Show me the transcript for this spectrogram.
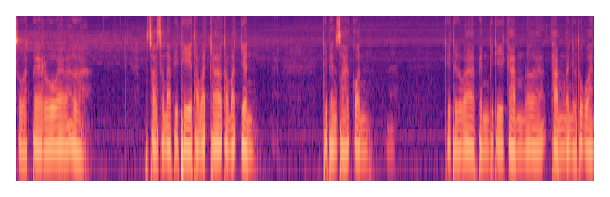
สวดไปรู้ไว้ว่าเออศาสนาพิธีทำวัดเช้าทำวัดเย็น ที่เป็นสากล ที่ถือว่าเป็นพิธีกรรมแล้วก็ทำกันอยู่ทุกวัน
